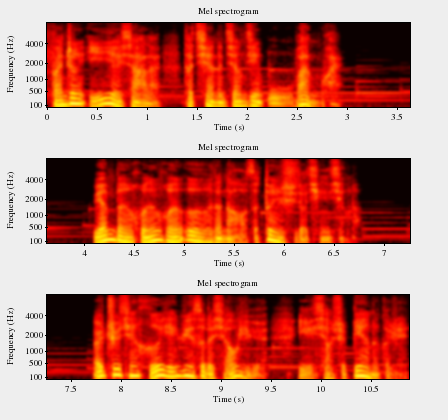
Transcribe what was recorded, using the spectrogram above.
反正一夜下来，他欠了将近五万块。原本浑浑噩噩的脑子顿时就清醒了。而之前和颜悦色的小雨也像是变了个人。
